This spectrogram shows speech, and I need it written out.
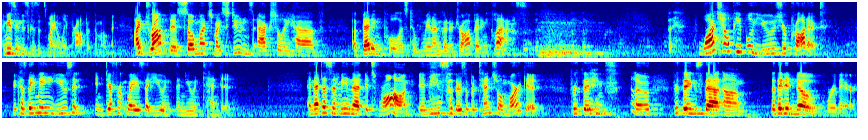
I'm using this because it's my only prop at the moment. I drop this so much my students actually have a betting pool as to when I'm going to drop it in class. Watch how people use your product because they may use it in different ways that you, than you intended. And that doesn't mean that it's wrong. It means that there's a potential market for things, hello, for things that, um, that they didn't know were there.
